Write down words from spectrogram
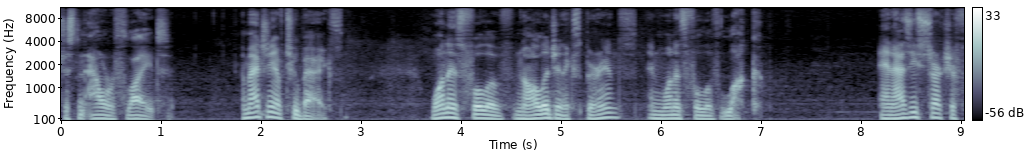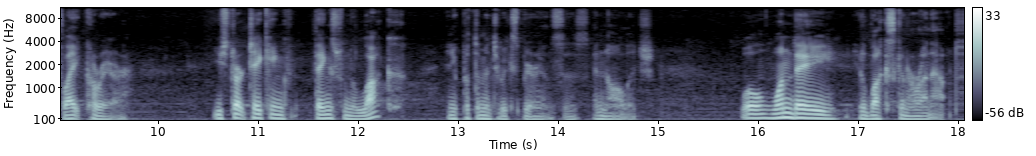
just an hour flight. Imagine you have two bags. One is full of knowledge and experience, and one is full of luck. And as you start your flight career, you start taking things from the luck and you put them into experiences and knowledge. Well, one day your luck's going to run out.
